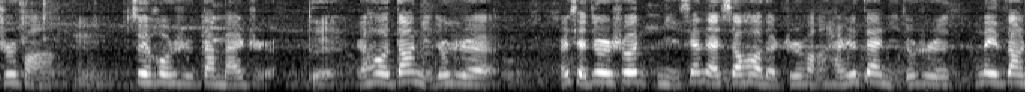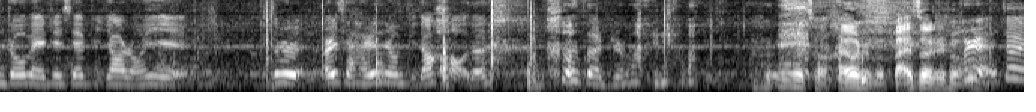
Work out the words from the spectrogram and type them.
脂肪，嗯，最后是蛋白质。对，然后当你就是，而且就是说你现在消耗的脂肪还是在你就是内脏周围这些比较容易，就是而且还是那种比较好的 褐色脂肪，你知道吗？我操，还有什么白色脂肪？不是，就是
